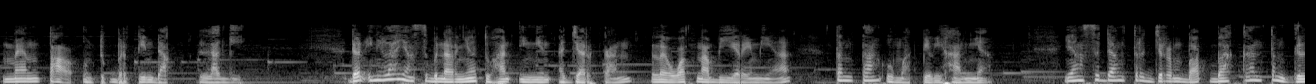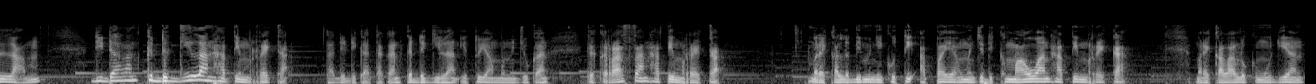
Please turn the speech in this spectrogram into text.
mental untuk bertindak lagi. Dan inilah yang sebenarnya Tuhan ingin ajarkan lewat Nabi Yeremia tentang umat pilihannya yang sedang terjerembab bahkan tenggelam di dalam kedegilan hati mereka. Tadi dikatakan kedegilan itu yang menunjukkan kekerasan hati mereka. Mereka lebih mengikuti apa yang menjadi kemauan hati mereka. Mereka lalu kemudian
